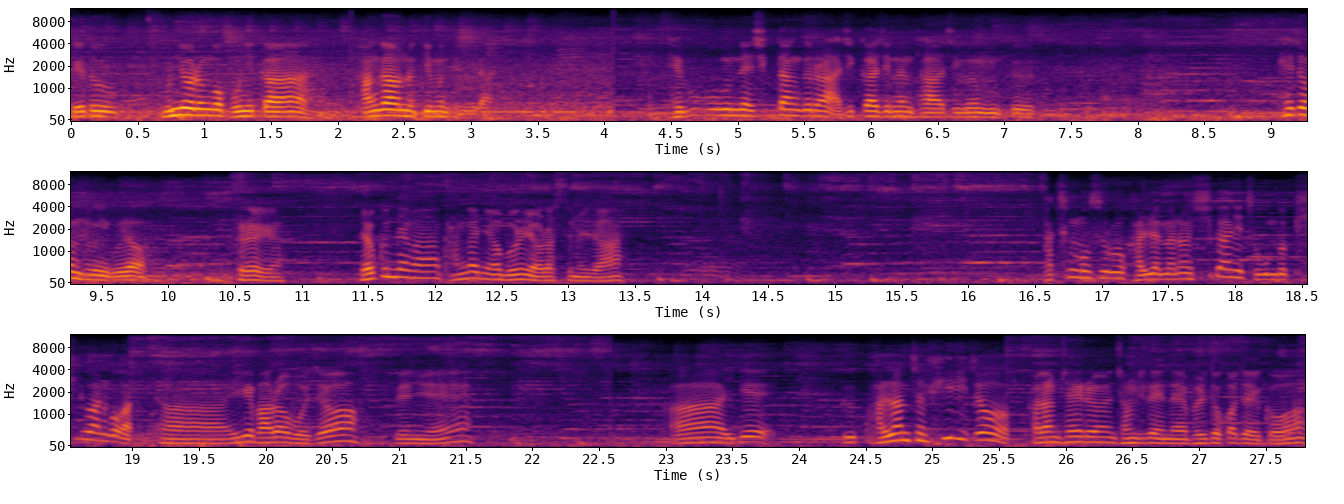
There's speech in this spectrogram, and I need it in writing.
그래도 문 여는 거 보니까 반가운 느낌은 듭니다. 대부분의 식당들은 아직까지는 다 지금 그 폐점 중이고요. 그러게요. 몇 군데만 간간히 문을 열었습니다. 같은 모습으로 가려면 시간이 조금 더 필요한 것 같아요. 자, 이게 바로 뭐죠? 메뉴에 아 이게 그 관람차 휠이죠. 바람 차일은 정지되어 있네요. 불도 꺼져 있고.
